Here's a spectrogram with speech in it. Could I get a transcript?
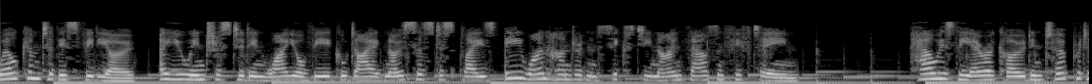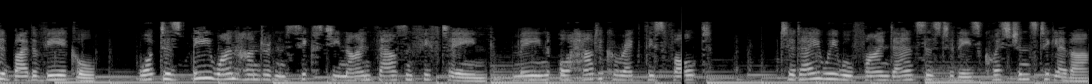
Welcome to this video. Are you interested in why your vehicle diagnosis displays B169015? How is the error code interpreted by the vehicle? What does B169015 mean, or how to correct this fault? Today we will find answers to these questions together.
